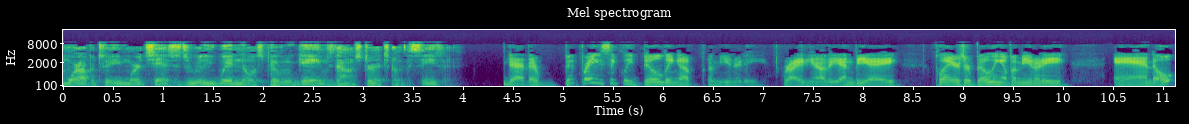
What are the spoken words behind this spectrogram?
more opportunity, more chances to really win those pivotal games down stretch of the season. Yeah, they're basically building up immunity, right? You know, the NBA players are building up immunity and oh,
